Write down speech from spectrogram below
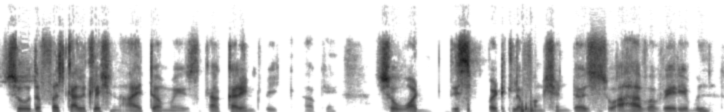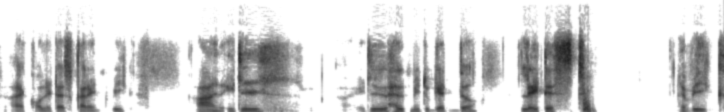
So the first calculation item is current week. Okay. So what this particular function does, so I have a variable, I call it as current week, and it'll it'll help me to get the latest week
